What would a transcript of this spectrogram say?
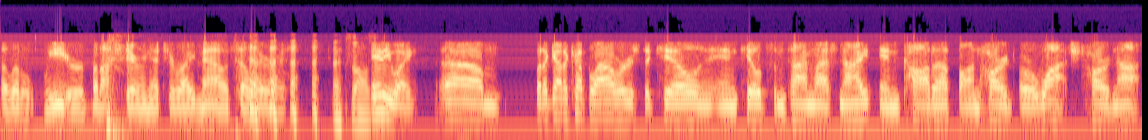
a little weird, but I'm staring at you right now. It's hilarious. That's awesome. anyway, um, but I got a couple hours to kill and, and killed some time last night and caught up on hard or watched Hard Knocks.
